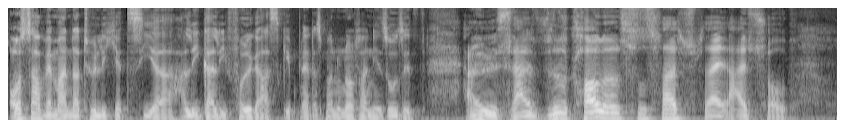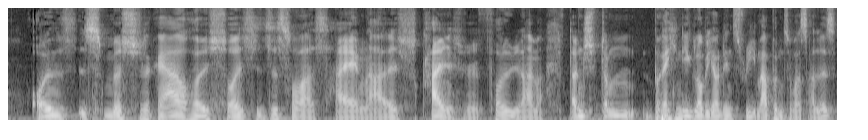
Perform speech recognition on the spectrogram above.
Außer wenn man natürlich jetzt hier Halligalli Vollgas gibt, ne? dass man nur noch dann hier so sitzt. Willkommen zu Flashplay Show. Und ich möchte gerne euch solche Discord zeigen. Ich kann ich will voll Leimer. Dann, dann brechen die, glaube ich, auch den Stream ab und sowas alles.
